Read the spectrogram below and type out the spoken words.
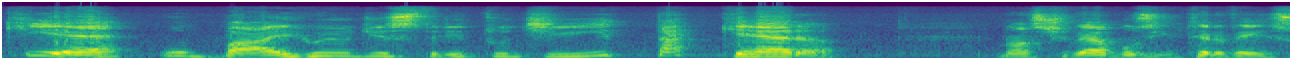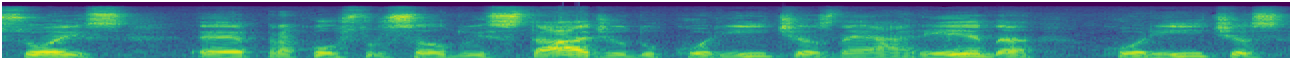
que é o bairro e o distrito de Itaquera. Nós tivemos intervenções é, para a construção do estádio do Corinthians, né, a Arena Corinthians,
